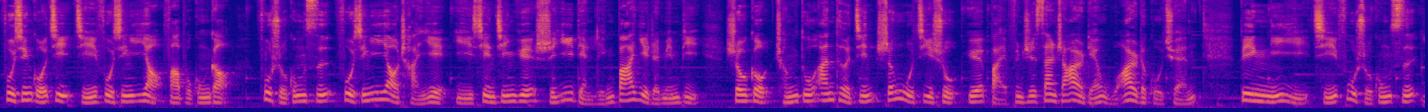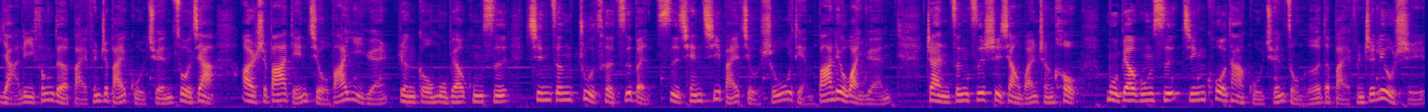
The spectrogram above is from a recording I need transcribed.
复星国际及复星医药发布公告。附属公司复星医药产业以现金约十一点零八亿人民币收购成都安特金生物技术约百分之三十二点五二的股权，并拟以其附属公司雅利丰的百分之百股权作价二十八点九八亿元认购目标公司新增注册资本四千七百九十五点八六万元，占增资事项完成后目标公司经扩大股权总额的百分之六十。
